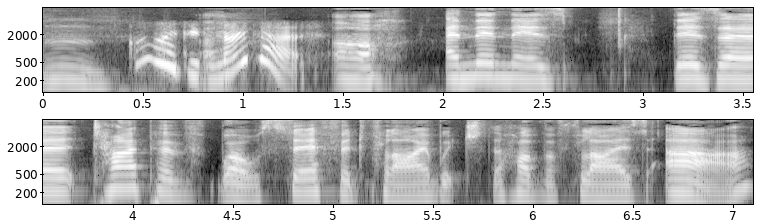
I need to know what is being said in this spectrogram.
too. oh, I didn't know that. Oh, oh, and then there's there's a type of well syrphid fly which the hoverflies are,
